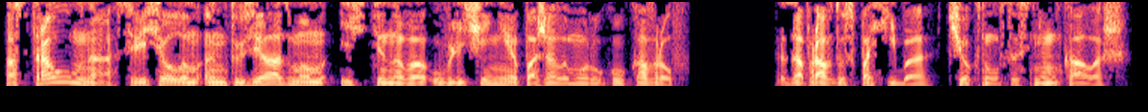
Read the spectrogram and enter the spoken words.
Остроумно, с веселым энтузиазмом истинного увлечения пожал ему руку Ковров. «За правду спасибо», — чокнулся с ним Калаш.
